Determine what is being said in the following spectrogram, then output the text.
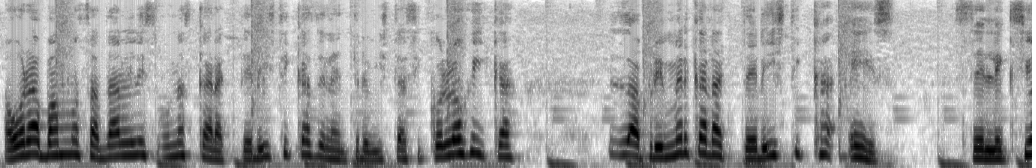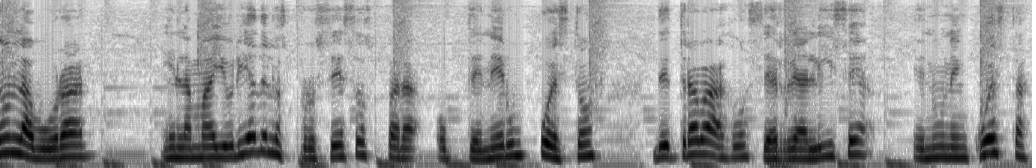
Ahora vamos a darles unas características de la entrevista psicológica. La primera característica es selección laboral. En la mayoría de los procesos para obtener un puesto de trabajo se realiza en una encuesta.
